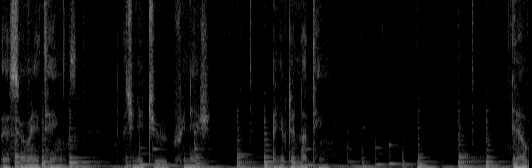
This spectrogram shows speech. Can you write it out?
there's so many things that you need to finish you've done nothing. You know,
